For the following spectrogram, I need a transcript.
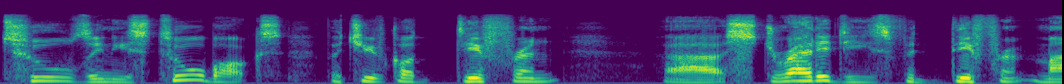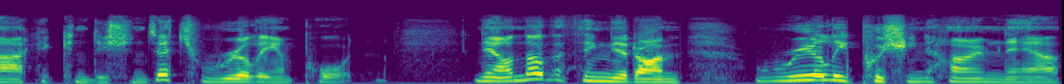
tools in his toolbox but you've got different uh, strategies for different market conditions. That's really important. Now another thing that I'm really pushing home now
